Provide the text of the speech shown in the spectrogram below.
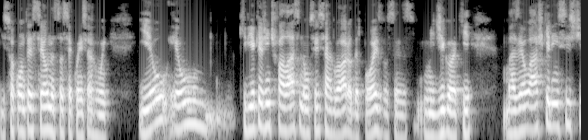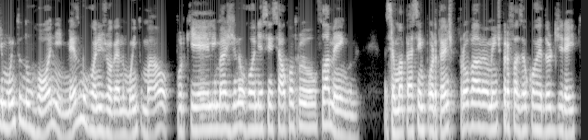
Isso aconteceu nessa sequência ruim. E eu, eu queria que a gente falasse, não sei se agora ou depois, vocês me digam aqui, mas eu acho que ele insiste muito no Rony, mesmo o Rony jogando muito mal, porque ele imagina o Rony essencial contra o Flamengo. Né? Vai ser uma peça importante, provavelmente para fazer o corredor direito.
